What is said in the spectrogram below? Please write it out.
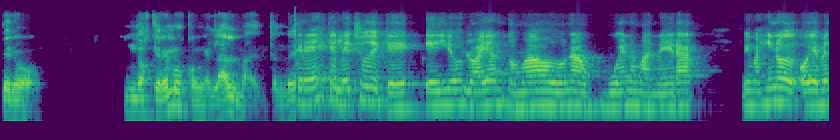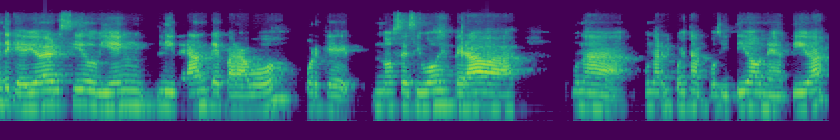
pero nos queremos con el alma, ¿entendés? ¿Crees que el hecho de que ellos lo hayan tomado de una buena manera, me imagino obviamente que debió haber sido bien liberante para vos, porque no sé si vos esperabas una, una respuesta positiva o negativa,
